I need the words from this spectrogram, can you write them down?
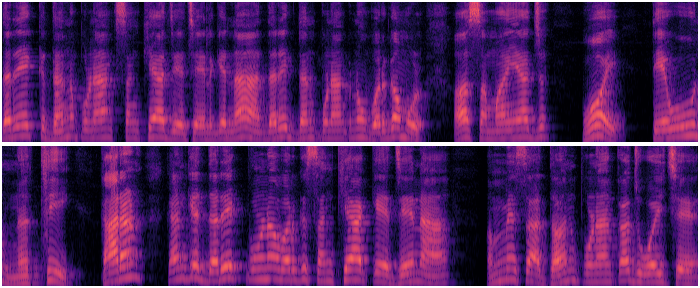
દરેક ધન પૂર્ણાંક સંખ્યા જે છે, એટલે કે ના, દરેક ધન પૂર્ણાંકનું વર્ગમૂળ અસમય જ હોય તેવું નથી. કારણ કારણ કે દરેક પૂર્ણ વર્ગ સંખ્યા કે જેના હંમેશા ધન પૂર્ણાંક જ હોય છે,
